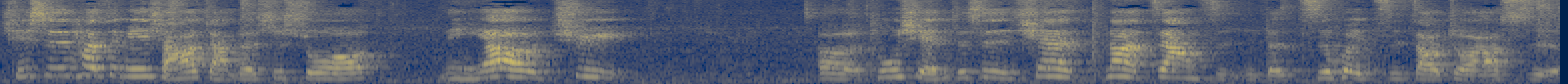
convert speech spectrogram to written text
其实他这边想要讲的是说你要去。呃，凸显就是现在那这样子，你的智慧制造就要是，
